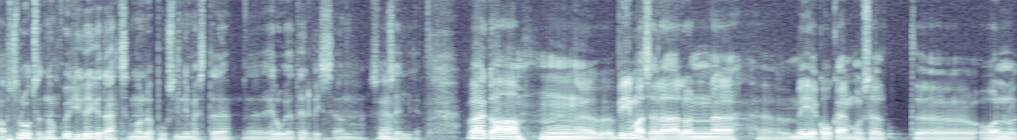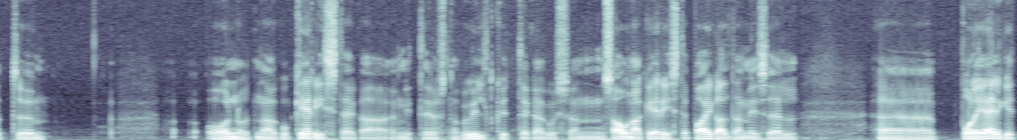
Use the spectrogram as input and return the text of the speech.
absoluutselt, noh kuigi kõige tähtsam on lõpuks inimeste äh, elu ja tervis, see on, see on ja. selge. väga mm, viimasel ajal on äh, meie kogemuselt äh, olnud olnud nagu keristega, mitte just nagu üldküttega, kus on saunakeriste paigaldamisel äh, pole jälgi-,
